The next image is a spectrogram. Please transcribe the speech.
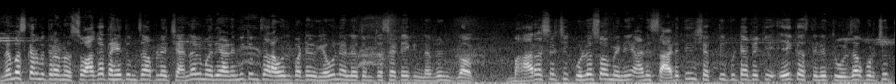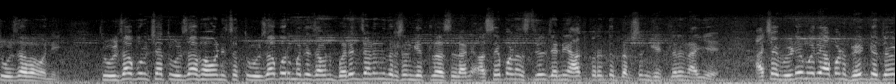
नमस्कार मित्रांनो स्वागत आहे तुमचं आपल्या चॅनलमध्ये आणि मी तुमचा राहुल पटेल घेऊन आलो तुमच्यासाठी एक नवीन ब्लॉग महाराष्ट्राची कुलस्वामिनी आणि साडेतीन शक्तिपीठापैकी एक असलेली तुळजापूरची तुळजाभवानी. तुळजापूरच्या तुळजाभवानीचं तुळजापूरमध्ये जाऊन बरेच जणांनी दर्शन घेतलं असेल आणि असे पण असतील ज्यांनी आजपर्यंत दर्शन घेतलेलं नाही आहे आजच्या व्हिडिओमध्ये आपण भेट देतोय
